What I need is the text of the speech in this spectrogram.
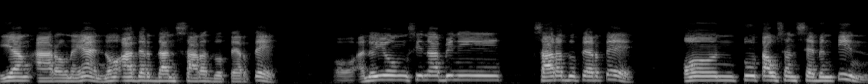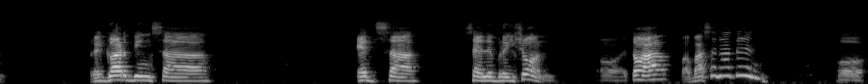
yung araw na yan, no other than Sara Duterte. Oh, ano yung sinabi ni Sara Duterte on 2017 regarding sa EDSA celebration? Oh, ito ha, pabasa natin. Oh,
